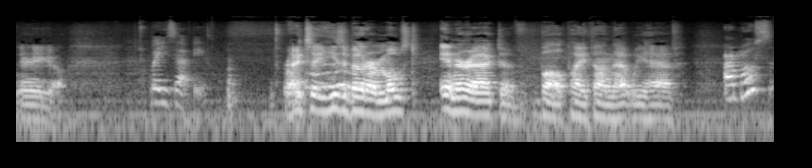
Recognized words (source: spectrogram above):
There you go. but he's heavy. I'd say he's about our most interactive ball python that we have. Our most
